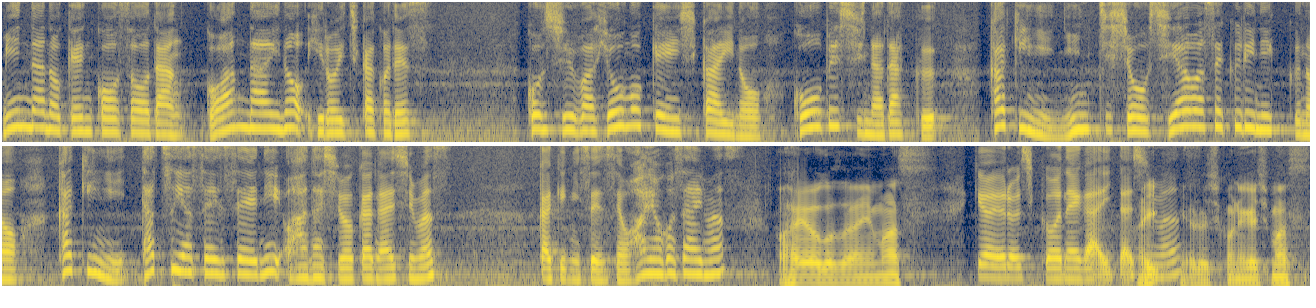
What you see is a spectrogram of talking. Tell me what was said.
みんなの健康相談ご案内の広市加子です。今週は兵庫県医師会の神戸市灘区柿木認知症幸せクリニックの柿木達也先生にお話を伺いします。柿木先生おはようございます。おはようございます。今日はよろしくお願いいたします、はい、よろしくお願いします。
